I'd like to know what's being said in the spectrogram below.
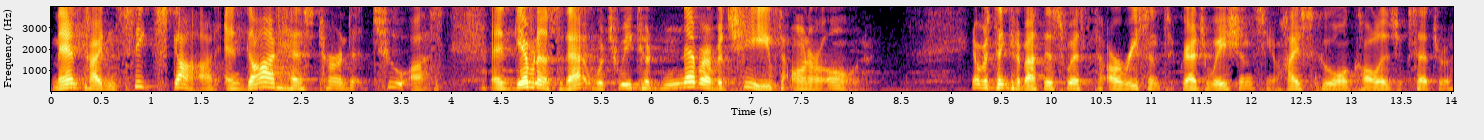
Mankind seeks God, and God has turned to us and given us that which we could never have achieved on our own. You know, I was thinking about this with our recent graduations, you know, high school, college, etc.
